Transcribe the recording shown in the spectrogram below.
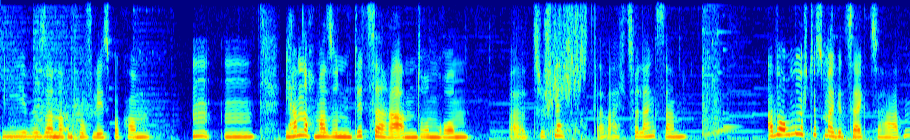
die besonderen Puffles bekommen. Mm -mm. Die haben noch mal so einen Glitzerrahmen drumrum. War zu schlecht. Da war ich zu langsam. Aber um euch das mal gezeigt zu haben,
